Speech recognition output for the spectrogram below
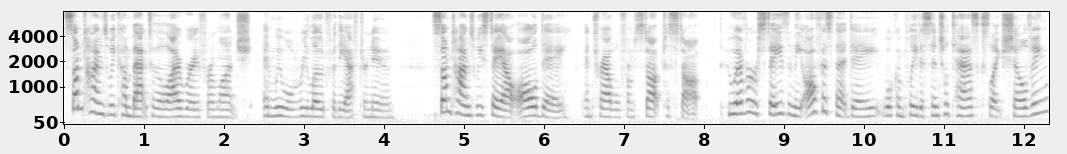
Sometimes we come back to the library for lunch and we will reload for the afternoon. Sometimes we stay out all day and travel from stop to stop. Whoever stays in the office that day will complete essential tasks like shelving,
